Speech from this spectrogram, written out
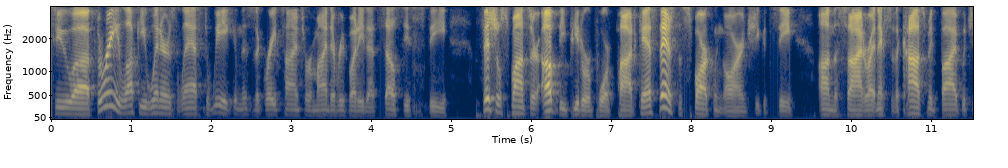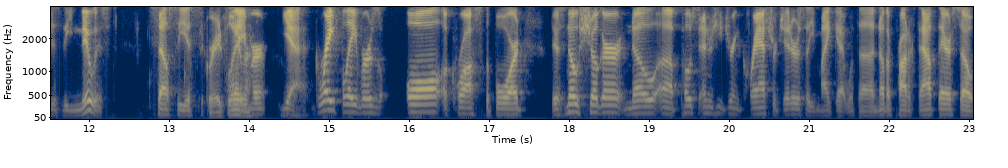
to uh, three lucky winners last week. And this is a great time to remind everybody that Celsius is the official sponsor of the Pewter Report podcast. There's the sparkling orange you could see on the side right next to the Cosmic Vibe, which is the newest Celsius great flavor. flavor. Yeah, great flavors all across the board. There's no sugar, no uh, post energy drink crash or jitters that you might get with uh, another product out there. So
